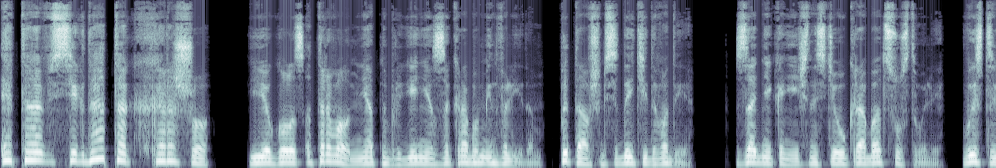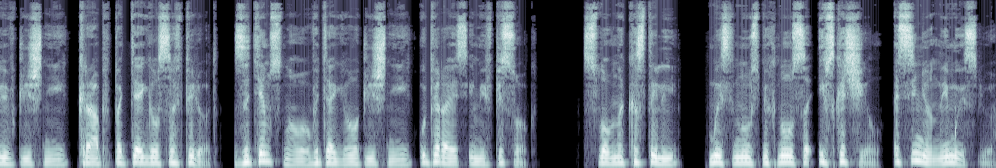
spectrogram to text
«Это всегда так хорошо?» Ее голос оторвал меня от наблюдения за крабом-инвалидом, пытавшимся дойти до воды. Задние конечности у краба отсутствовали. Выставив клешни, краб подтягивался вперед, затем снова вытягивал клешни, упираясь ими в песок. Словно костыли, мысленно усмехнулся и вскочил, осененный мыслью.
